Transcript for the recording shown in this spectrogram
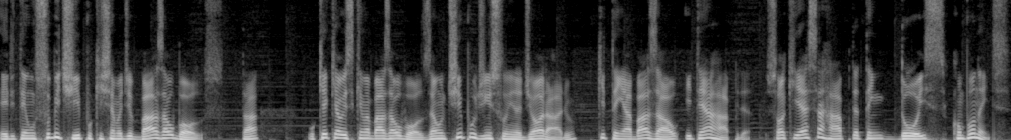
ele tem um subtipo que chama de basal bolos, tá? O que, que é o esquema basal bolos? É um tipo de insulina de horário que tem a basal e tem a rápida. Só que essa rápida tem dois componentes.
